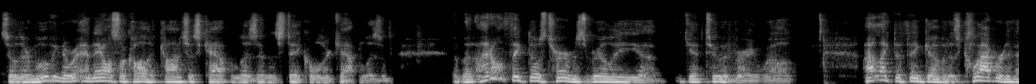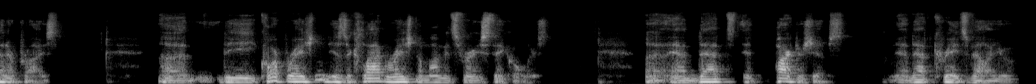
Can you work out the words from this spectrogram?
So they're moving, to, and they also call it conscious capitalism and stakeholder capitalism. But I don't think those terms really uh, get to it very well. I like to think of it as collaborative enterprise. Uh, the corporation is a collaboration among its various stakeholders, uh, and that it, partnerships, and that creates value,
